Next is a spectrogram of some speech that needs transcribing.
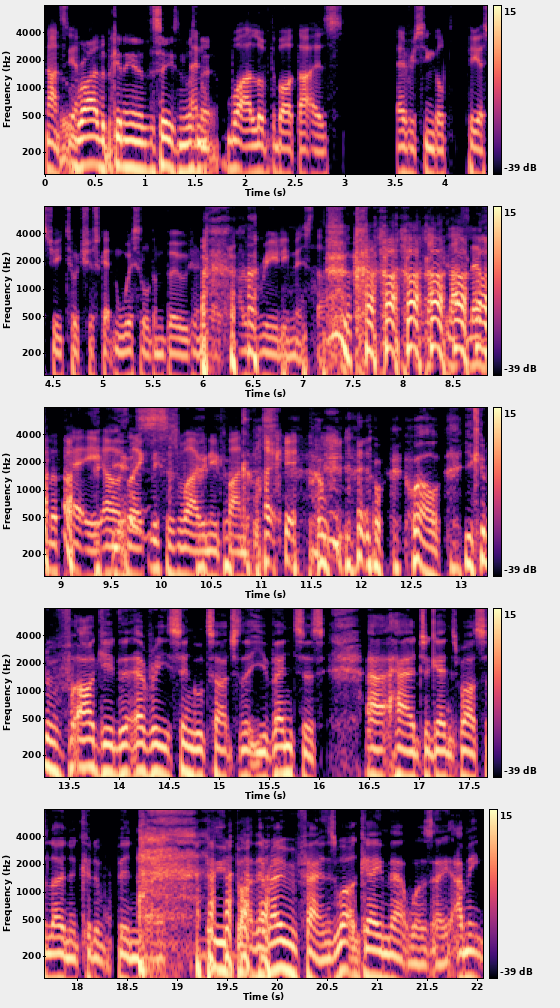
Lens, yeah. right at the beginning of the season, wasn't and it? what I loved about that is every single PSG touch just getting whistled and booed, and like, I really missed that. that. that. level of petty, I was like, this is why we need fans back here. well, you could have argued that every single touch that Juventus uh, had against Barcelona could have been uh, booed by their own fans. What a game that was, eh? I mean,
